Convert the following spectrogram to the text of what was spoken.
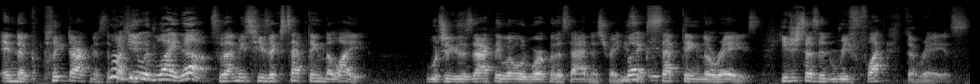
In the complete darkness. no, I- he would light up. So that means he's accepting the light, which is exactly what would work with a sadness ray. He's But it- accepting the rays. He just doesn't reflect the rays.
